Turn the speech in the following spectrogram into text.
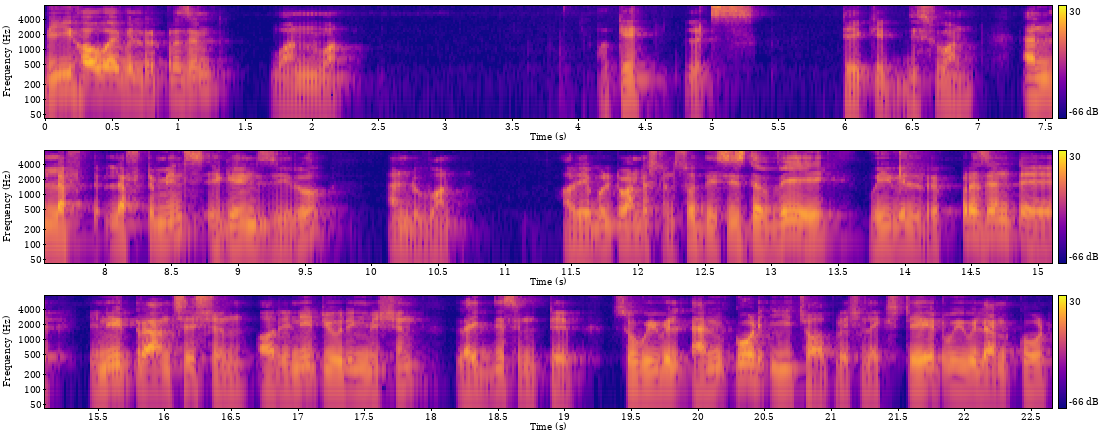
b how i will represent? 1 1 okay let's take it this one. And left left means again 0 and 1 are you able to understand? So this is the way we will represent a, any transition or any turing machine like this in tape. So we will encode each operation. Like state we will encode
